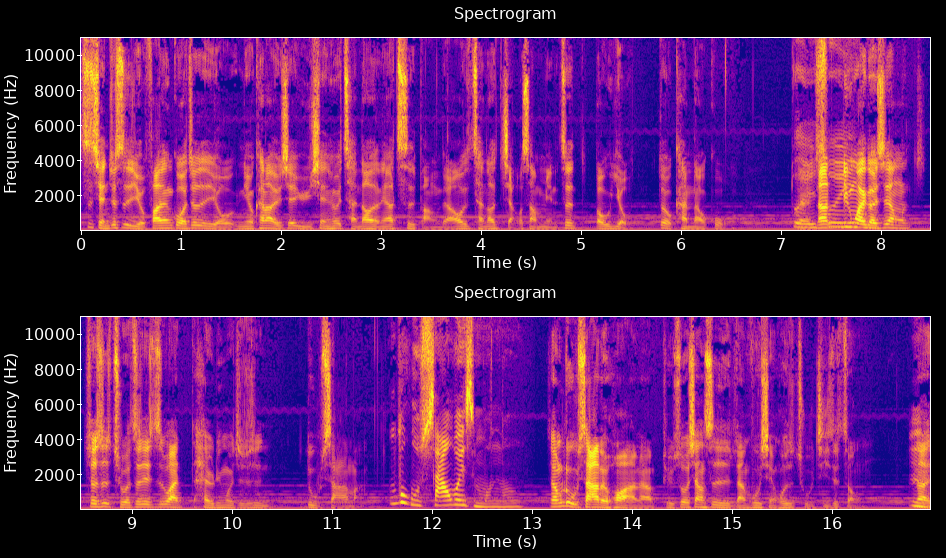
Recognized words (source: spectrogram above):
之前就是有发生过，就是有你有看到有些鱼线会缠到人家翅膀的，然后缠到脚上面，这都有都有看到过。对，那另外一个像就是除了这些之外，还有另外就是陆鲨嘛。陆鲨为什么呢？像陆鲨的话呢，比如说像是蓝腹鹇或者竹鸡这种，嗯、那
